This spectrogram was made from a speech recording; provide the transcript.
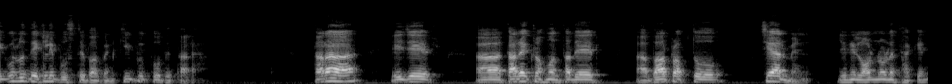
এগুলো দেখলে বুঝতে পারবেন কি বিপদে তারা। তারা এই যে তারেক রহমান তাদের ভারপ্রাপ্ত চেয়ারম্যান যিনি লন্ডনে থাকেন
